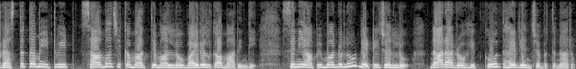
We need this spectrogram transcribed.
ప్రస్తుతం ఈ ట్వీట్ సామాజిక మాధ్యమాల్లో వైరల్గా మారింది. సినీ అభిమానులు నెటిజన్లు నారా రోహిత్కు ధైర్యం చెబుతున్నారు.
